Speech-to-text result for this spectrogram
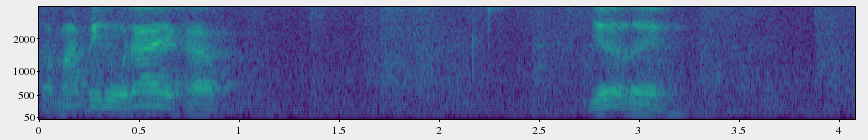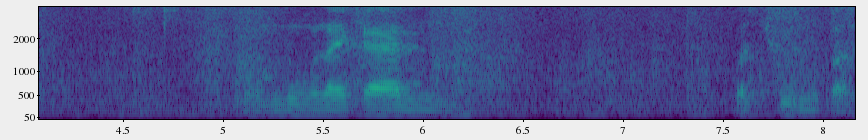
สามารถไปดูได้ครับ เยอะเลย ผมดูรายการประชุมก่อน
